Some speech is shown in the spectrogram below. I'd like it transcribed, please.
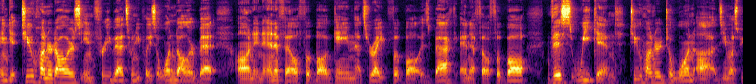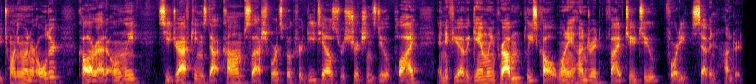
and get $200 in free bets when you place a $1 bet on an NFL football game. That's right, football is back. NFL football this weekend. 200 to 1 odds. You must be 21 or older, Colorado only. See DraftKings.com slash sportsbook for details. Restrictions do apply. And if you have a gambling problem, please call 1 800 522 4700.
